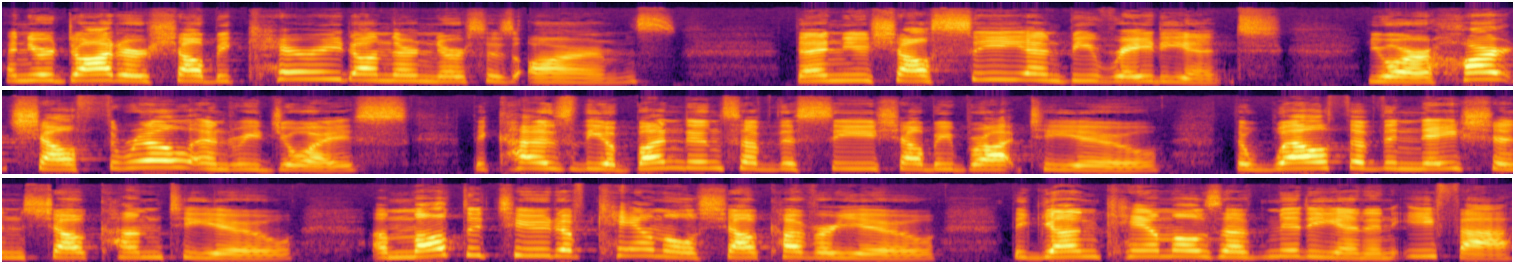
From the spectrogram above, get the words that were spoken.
and your daughters shall be carried on their nurses' arms. Then you shall see and be radiant. Your heart shall thrill and rejoice, because the abundance of the sea shall be brought to you. The wealth of the nations shall come to you. A multitude of camels shall cover you, the young camels of Midian and Ephah.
